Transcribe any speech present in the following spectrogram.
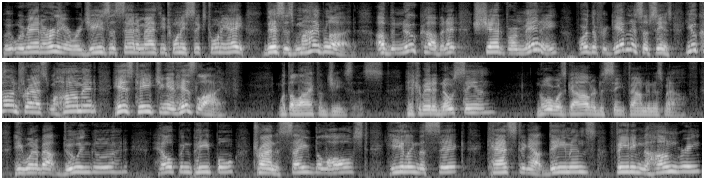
We read earlier where Jesus said in Matthew 26, 28, This is my blood of the new covenant shed for many for the forgiveness of sins. You contrast Muhammad, his teaching and his life with the life of Jesus. He committed no sin nor was guile or deceit found in his mouth. He went about doing good, helping people, trying to save the lost, healing the sick, casting out demons, feeding the hungry.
